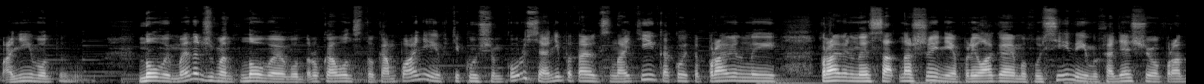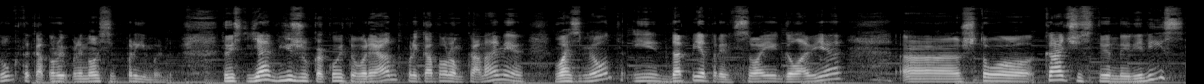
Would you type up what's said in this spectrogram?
они вот новый менеджмент, новое вот руководство компании в текущем курсе, они пытаются найти какое-то правильный, правильное соотношение прилагаемых усилий и выходящего продукта, который приносит прибыль. То есть я вижу какой-то вариант, при котором Konami возьмет и допетрит в своей голове, э, что качественный релиз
